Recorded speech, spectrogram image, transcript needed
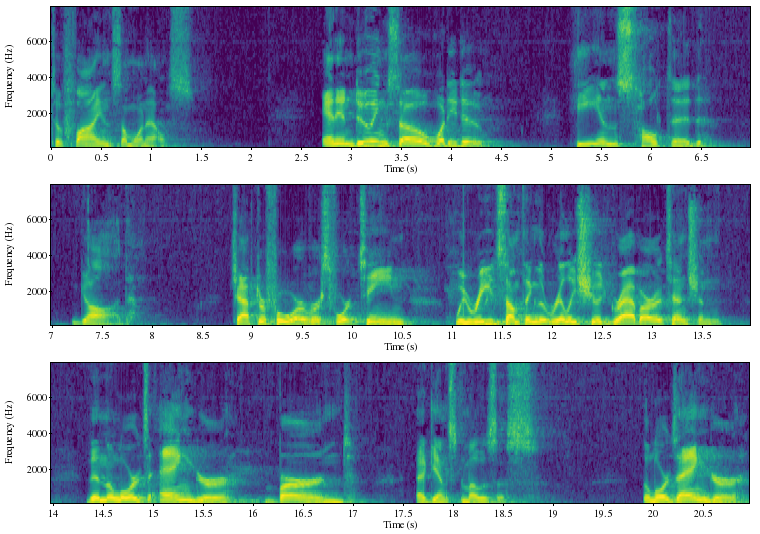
to find someone else. And in doing so, what did he do? He insulted God. Chapter 4, verse 14 we read something that really should grab our attention. Then the Lord's anger burned against Moses. the Lord's anger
